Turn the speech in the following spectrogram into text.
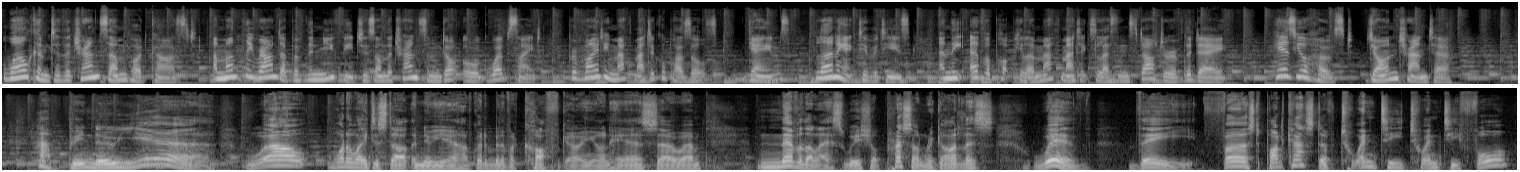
Welcome to the Transum Podcast, a monthly roundup of the new features on the transum.org website, providing mathematical puzzles, games, learning activities, and the ever popular mathematics lesson starter of the day. Here's your host, John Tranter. Happy New Year! Well, what a way to start the new year. I've got a bit of a cough going on here, so um, nevertheless, we shall press on regardless with the first podcast of 2024,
